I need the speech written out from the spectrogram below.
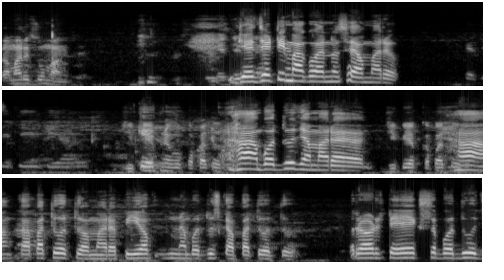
તમારી શું માંગ છે? ગેજેટી માગવાનું છે અમારે. જીપીએફ ને એવું કપાતું હતું? હા બધું જ અમારા જીપીએફ કપાતું હા કાપાતું હતું અમારા. પીએફ ને બધું જ કાપાતું હતું. રોડ ટેક્સ બધું જ.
